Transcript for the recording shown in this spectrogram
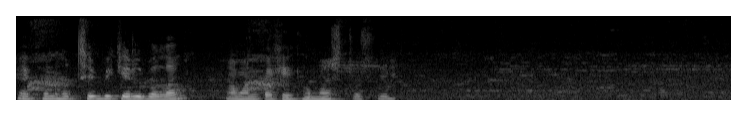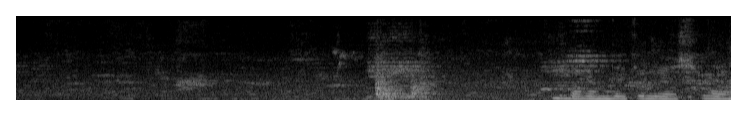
এখন হচ্ছে বিকেলবেলা আমার পাখি ঘুম আসতেছে। বারান্দায় চলে আসলাম।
